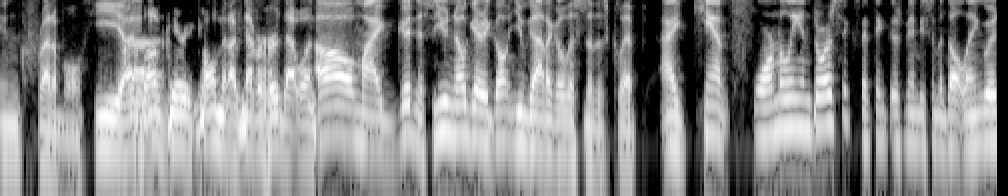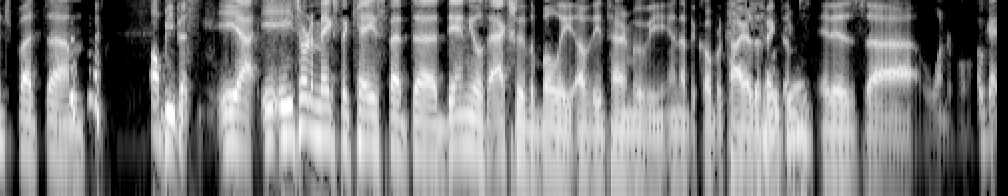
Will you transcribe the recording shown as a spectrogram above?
incredible. He, uh, I love Gary Gulman. I've never heard that one. Oh my goodness! You know Gary Gulman. You got to go listen to this clip. I can't formally endorse it because I think there's maybe some adult language, but um, I'll beep it. yeah, he, he sort of makes the case that uh, Daniel is actually the bully of the entire movie, and that the Cobra Kai are the So victims. It is uh, wonderful. Okay.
